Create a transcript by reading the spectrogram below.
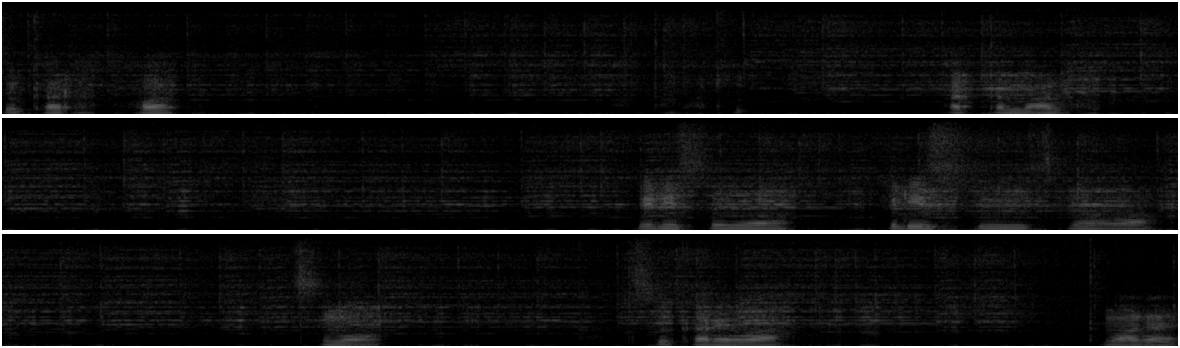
勝つからは頭がウィリスは、ウィリス様はいつも、かつ彼は頭が、はい、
